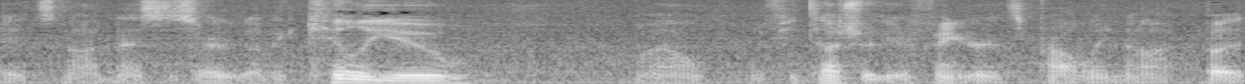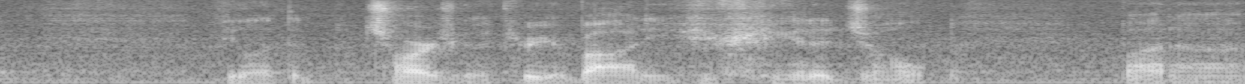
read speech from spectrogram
It's not necessarily going to kill you. Well, if you touch it with your finger, it's probably not. But if you let the charge go through your body, you're going to get a jolt. But uh,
